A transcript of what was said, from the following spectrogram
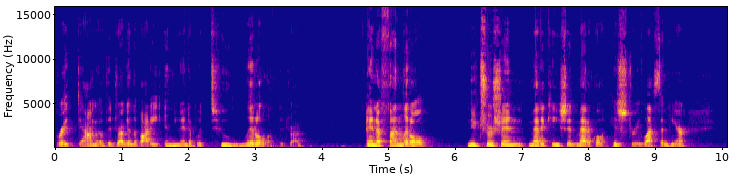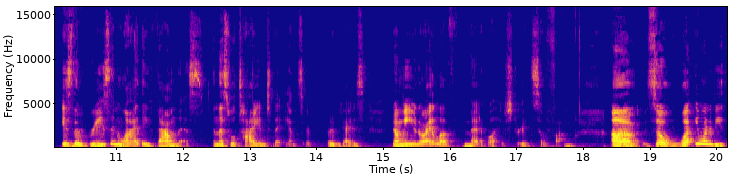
breakdown of the drug in the body, and you end up with too little of the drug. And a fun little nutrition, medication, medical history lesson here is the reason why they found this, and this will tie into the answer. But if you guys know me, you know I love medical history. It's so fun. Um, so what you want to be,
